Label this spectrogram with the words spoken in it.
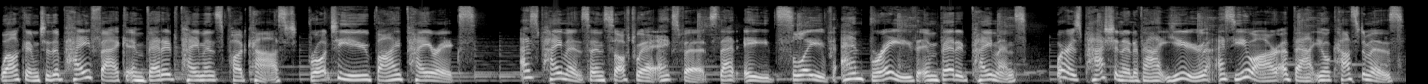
Welcome to the PayFac Embedded Payments Podcast, brought to you by Payrix. As payments and software experts that eat, sleep, and breathe embedded payments, we're as passionate about you as you are about your customers.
